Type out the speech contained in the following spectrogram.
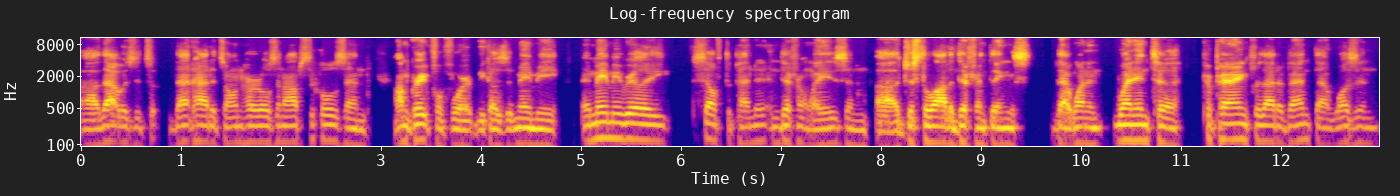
uh, that was its that had its own hurdles and obstacles, and I'm grateful for it because it made me it made me really self-dependent in different ways and uh, just a lot of different things that went in, went into preparing for that event that wasn't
